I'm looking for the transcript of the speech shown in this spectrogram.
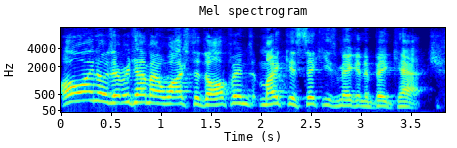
All I know is every time I watch the Dolphins, Mike Gesicki's making a big catch.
